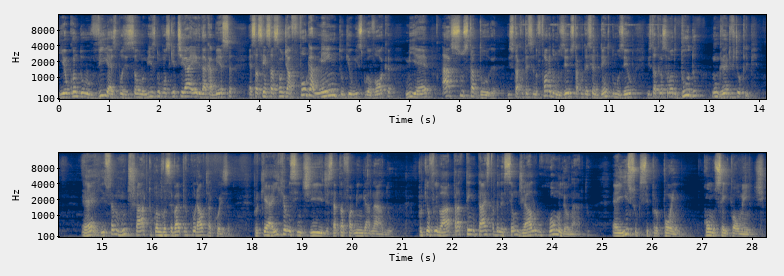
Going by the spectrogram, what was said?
E eu, quando vi a exposição no MIS, não conseguia tirar ele da cabeça. Essa sensação de afogamento que o MIS provoca me é assustadora. Isso está acontecendo fora do museu, isso está acontecendo dentro do museu, isso está transformando tudo num grande videoclipe. É, isso é muito chato quando você vai procurar outra coisa. Porque é aí que eu me senti, de certa forma, enganado. Porque eu fui lá para tentar estabelecer um diálogo com o Leonardo. É isso que se propõe conceitualmente.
